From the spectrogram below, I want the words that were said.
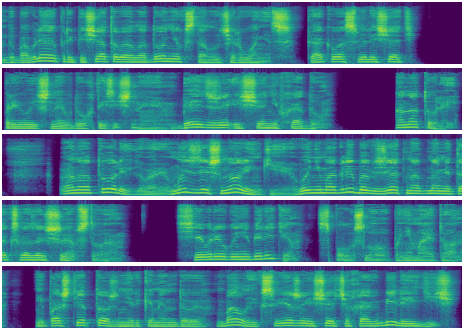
Добавляю, припечатывая ладонью к столу червонец. Как вас величать?» «Привычные в двухтысячные. Бейджи еще не в ходу». «Анатолий». «Анатолий, — говорю, — мы здесь новенькие. Вы не могли бы взять над нами, так сказать, шефство?» «Севрюгу не берите», — с полуслова понимает он. «И паштет тоже не рекомендую. Балык свежий, еще чахахбили и дичь».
